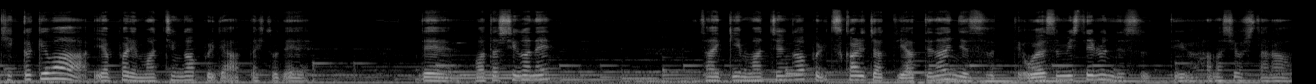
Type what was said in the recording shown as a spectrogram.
きっかけはやっぱりマッチングアプリで会った人でで私がね最近マッチングアプリ疲れちゃってやってないんですってお休みしてるんですっていう話をしたら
